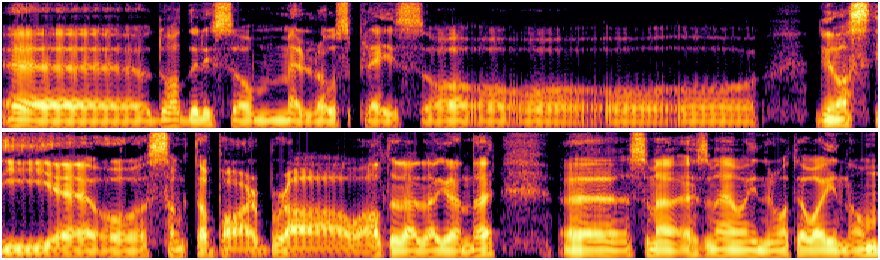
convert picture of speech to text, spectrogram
Eh, du hadde liksom Mellows Place og, og, og, og, Dynastiet og Sankta Barbara og alt det der, der greiene der. Eh, som, jeg, som jeg må innrømme at jeg var innom.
